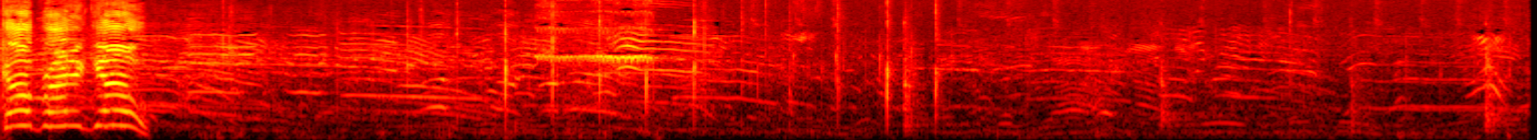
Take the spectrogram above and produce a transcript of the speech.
Go, Brennan, go!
